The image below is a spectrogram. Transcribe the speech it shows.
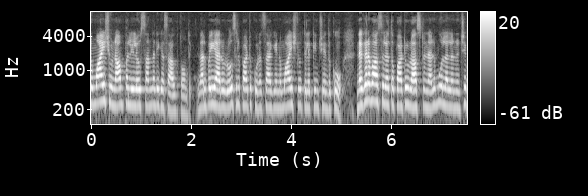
నుమాయిషు నాంపల్లిలో సందడిగా సాగుతోంది. నలభై ఆరు రోజుల పాటు కొనసాగే నుమాయిష్ను తిలకించేందుకు నగరవాసులతో పాటు రాష్ట్ర నలుమూలల నుంచి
